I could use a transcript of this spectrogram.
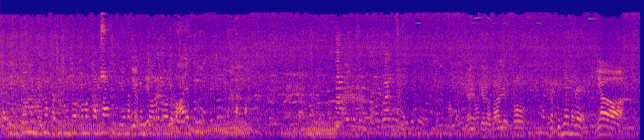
katingin mo yung pasusundo ka mang kalimato diyan na kaganto na to, na bahayam to. Yan, kaya balik po. Napinyan nila. Ya.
